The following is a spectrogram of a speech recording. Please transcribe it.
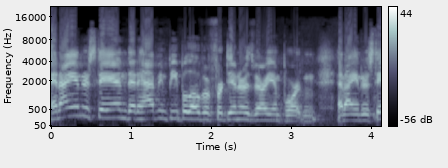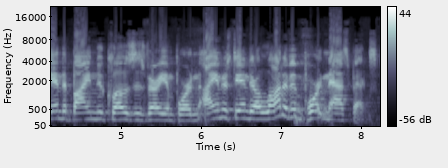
And I understand that having people over for dinner is very important. And I understand that buying new clothes is very important. I understand there are a lot of important aspects.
